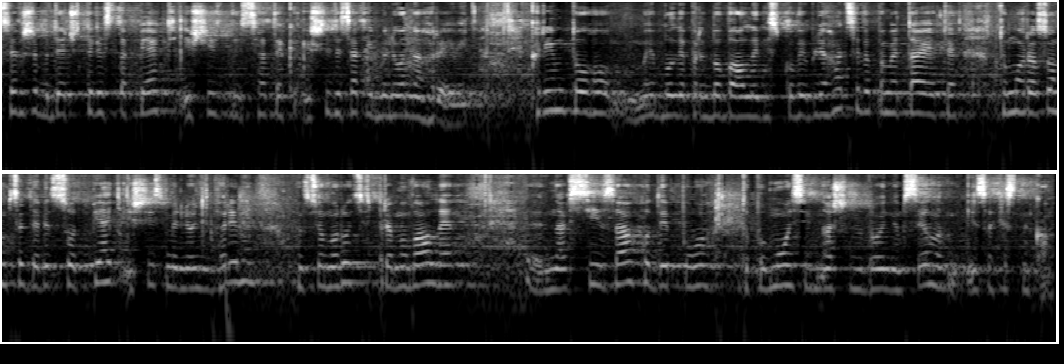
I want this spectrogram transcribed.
це вже буде 405,6 мільйона гривень. Крім того, ми були придбавали військові облігації, ви пам'ятаєте, тому разом це 905,6 мільйонів гривень. Ми цьому році спрямували е, на всі заходи по допомозі нашим збройним силам і захисникам.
